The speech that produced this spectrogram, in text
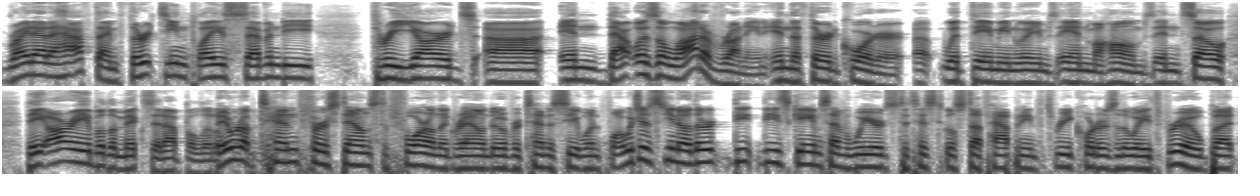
right out of halftime, 13 plays, 73 yards, uh, and that was a lot of running in the third quarter uh, with Damien Williams and Mahomes. And so they are able to mix it up a little. They bit were up 10 first downs to 4 on the ground over Tennessee at one point, which is, you know, they're, th- these games have weird statistical stuff happening three quarters of the way through, but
